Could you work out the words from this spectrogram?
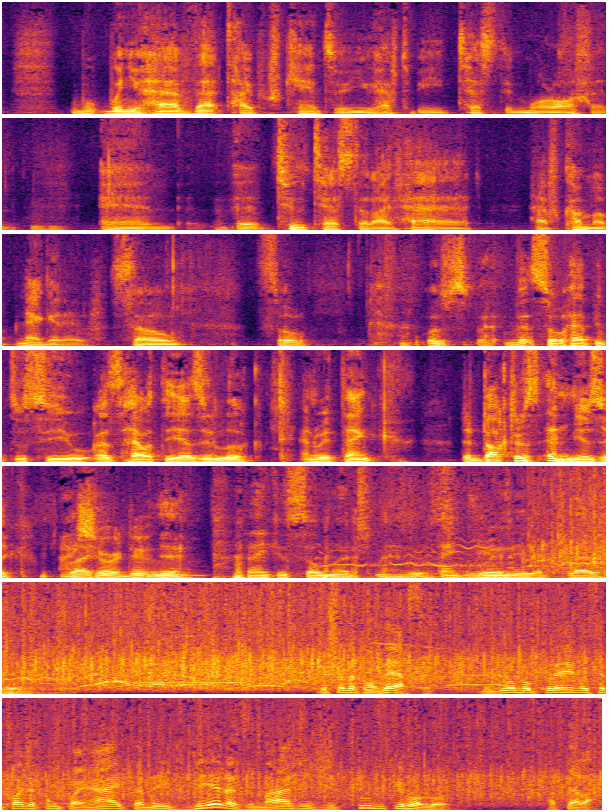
when you have that type of cancer, you have to be tested more often. Mm-hmm. And the two tests that I've had have come up negative. So, so was so happy to see you as healthy as you look, and we thank the doctors and music. Right? I sure do. Yeah. Thank you so much, man. It was thank you. Really a pleasure. Gostou da conversa? No Globoplay você pode acompanhar e também ver as imagens de tudo que rolou. Até lá.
